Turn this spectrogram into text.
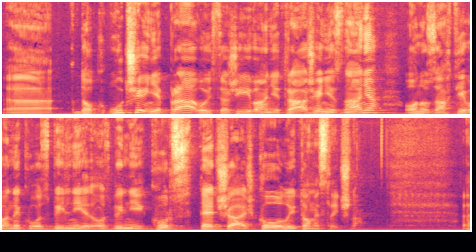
Uh, dok učenje, pravo istraživanje, traženje znanja, ono zahtjeva neku ozbiljniji, ozbiljniji kurs, tečaj, školu i tome slično. Uh,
